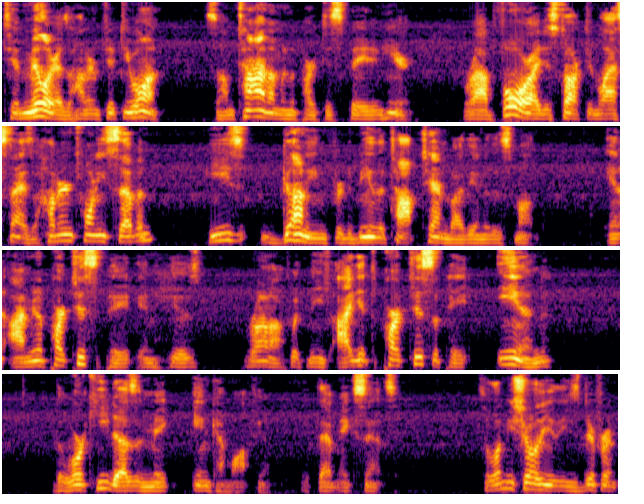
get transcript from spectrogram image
Tim Miller has 151. Sometime I'm going to participate in here. Rob Four, I just talked to him last night, has 127. He's gunning for to be in the top 10 by the end of this month. And I'm going to participate in his runoff, which means I get to participate in the work he does and make income off him, if that makes sense. So let me show you these different.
